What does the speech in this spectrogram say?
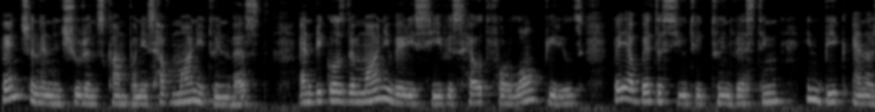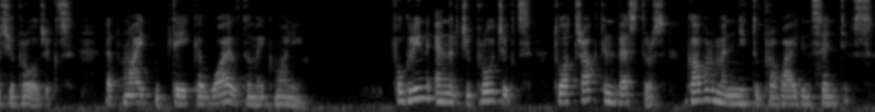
Pension and insurance companies have money to invest, and because the money they receive is held for long periods, they are better suited to investing in big energy projects that might take a while to make money. For green energy projects, to attract investors, government need to provide incentives.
